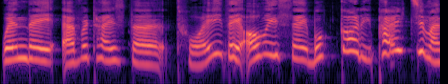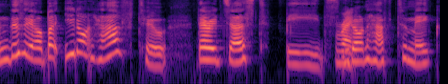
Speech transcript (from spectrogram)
when they advertise the toy, they always say 목걸이, 팔찌 만드세요, but you don't have to. They're just beads. Right. You don't have to make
